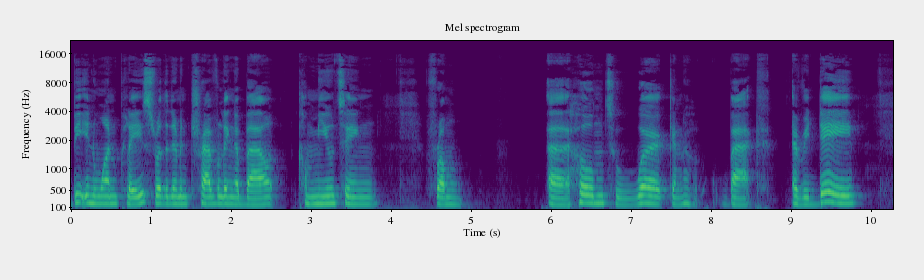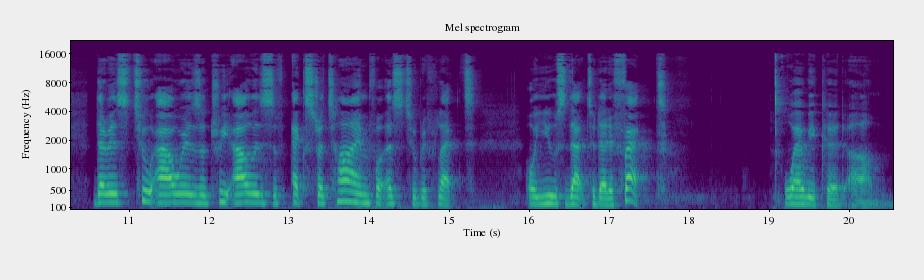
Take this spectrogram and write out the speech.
be in one place rather than traveling about, commuting from uh, home to work and back every day, there is two hours or three hours of extra time for us to reflect or use that to that effect, where we could um,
